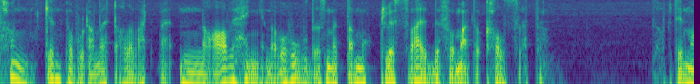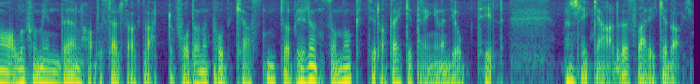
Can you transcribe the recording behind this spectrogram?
tanken på hvordan dette hadde vært med Nav hengende over hodet som et damoklessverd, får meg til å kaldsvette. Det optimale for min del hadde selvsagt vært å få denne podkasten til å bli lønnsom nok til at jeg ikke trenger en jobb til, men slik er det dessverre ikke i dag.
